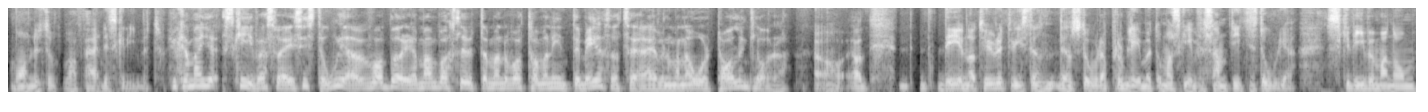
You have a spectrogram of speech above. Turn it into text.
manuset var färdigskrivet. Hur kan man skriva Sveriges historia? Var börjar man, var slutar man och vad tar man inte med så att säga, även om man har årtalen klara? Ja, ja det är naturligtvis den, den stora problemet om man skriver samtidshistoria. Skriver man om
